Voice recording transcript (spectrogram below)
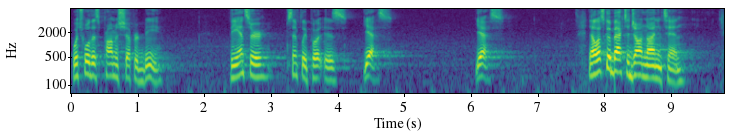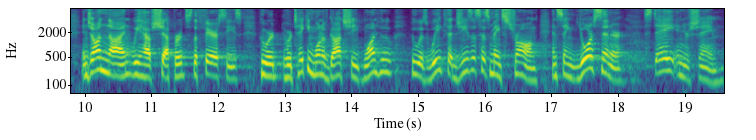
Which will this promised shepherd be? The answer, simply put, is yes. Yes. Now let's go back to John 9 and 10. In John 9, we have shepherds, the Pharisees, who are, who are taking one of God's sheep, one who, who is weak that Jesus has made strong, and saying, You're sinner, stay in your shame.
